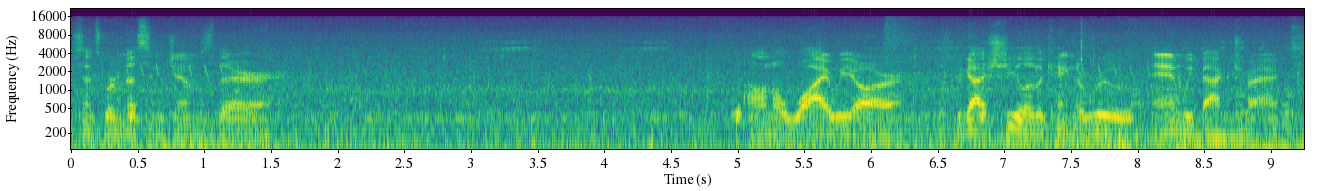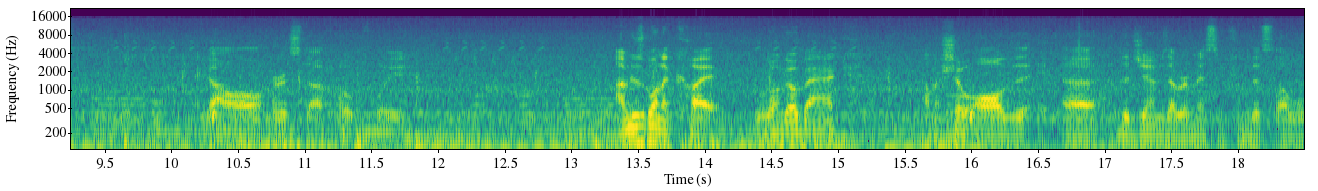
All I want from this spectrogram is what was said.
since we're missing gems there. I don't know why we are. We got Sheila the kangaroo, and we backtracked. And got all her stuff, hopefully. I'm just gonna cut. We're gonna go back. I'm gonna show all the uh, the gems that we're missing from this level.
